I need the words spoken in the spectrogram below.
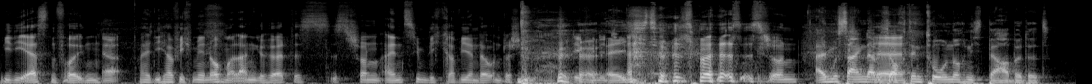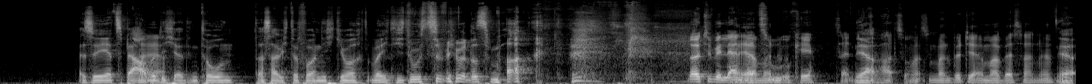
wie die ersten Folgen. Ja, Weil die habe ich mir nochmal angehört. Das ist schon ein ziemlich gravierender Unterschied. definitiv. Echt. Das ist schon. Also ich muss sagen, da habe ich Äh. auch den Ton noch nicht bearbeitet. Also jetzt bearbeite Ah, ja. ich ja den Ton. Das habe ich davor nicht gemacht, weil ich nicht wusste, wie man das macht. Leute, wir lernen Ja, dazu, man- okay? Seid nicht Ja. so hart zu Man, uns. man wird ja immer besser, ne? Ja.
